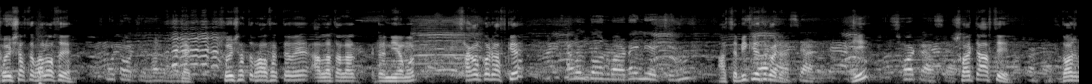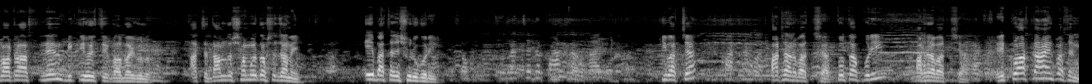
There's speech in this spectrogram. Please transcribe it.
শরীর স্বাস্থ্য ভালো আছে? শরীর স্বাস্থ্য ভালো থাকতে হবে আল্লাহ তালার একটা নিয়ামত। ছাগল করে আজকে? আচ্ছা বিক্রি হচ্ছে কয়টা? জি? ছয়টা আছে। দশ বারোটা আসলেন বিক্রি হয়েছে বাবাইগুলো আচ্ছা দাম দর সম্পর্কে দশটা জানাই। এই বাচ্চাটা শুরু করি। কি বাচ্চা? পাঠার বাচ্চা তোতাপুরি পাঠার বাচ্চা। এই ক্রস না হাইন পাচ্ছেন?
